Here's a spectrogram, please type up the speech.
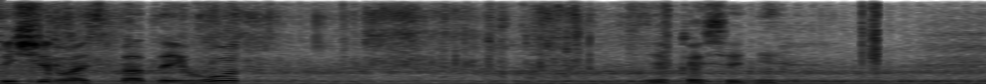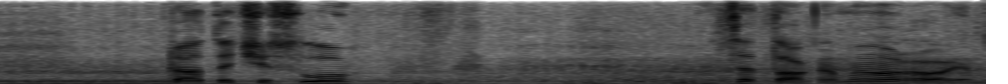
2025 год. Яке сьогодні? П'яте число. Це так, а ми ораємо.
